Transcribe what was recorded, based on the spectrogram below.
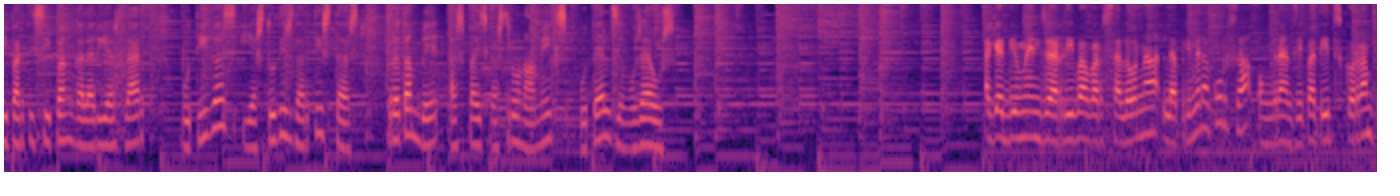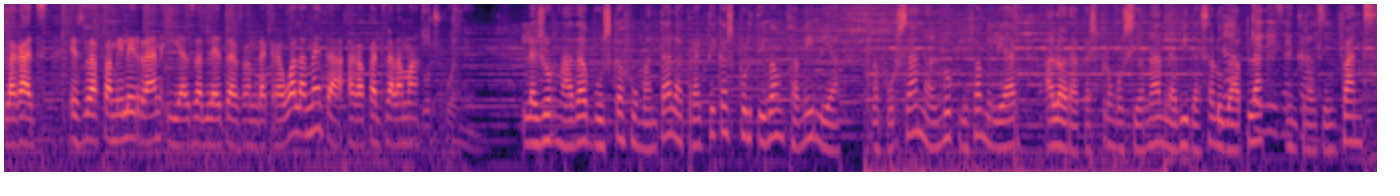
Hi participen galeries d'art, botigues i estudis d'artistes, però també espais gastronòmics, hotels i museus. Aquest diumenge arriba a Barcelona la primera cursa on grans i petits corren plegats. És la família Iran i els atletes han de creuar la meta agafats de la mà. La jornada busca fomentar la pràctica esportiva en família, reforçant el nucli familiar alhora que es promociona la vida saludable entre els infants.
